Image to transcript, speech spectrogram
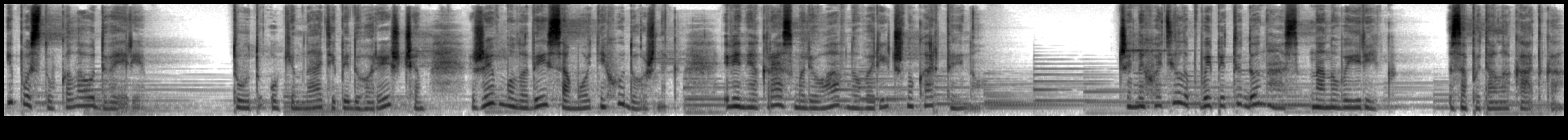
і постукала у двері. Тут, у кімнаті під горищем, жив молодий самотній художник. Він якраз малював новорічну картину. Чи не хотіли б ви піти до нас на Новий рік? запитала Катка.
